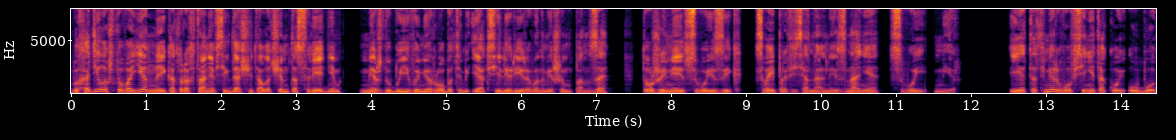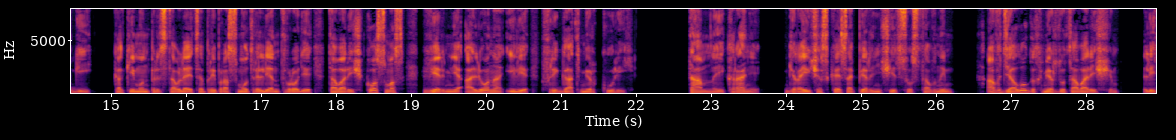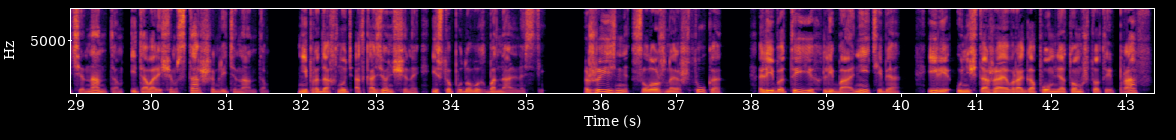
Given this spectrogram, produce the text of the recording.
Выходило, что военные, которых Таня всегда считала чем-то средним между боевыми роботами и акселерированными шимпанзе, тоже имеют свой язык, свои профессиональные знания, свой мир. И этот мир вовсе не такой убогий, каким он представляется при просмотре лент вроде «Товарищ Космос», «Верь мне, Алена» или «Фрегат Меркурий». Там, на экране, героическое соперничает с уставным, а в диалогах между товарищем лейтенантом и товарищем старшим лейтенантом не продохнуть от казенщины и стопудовых банальностей. Жизнь — сложная штука, либо ты их, либо они тебя, или, уничтожая врага, помни о том, что ты прав.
